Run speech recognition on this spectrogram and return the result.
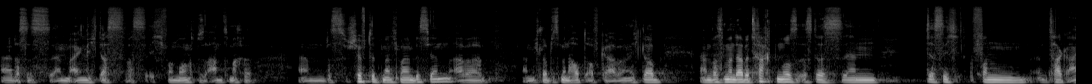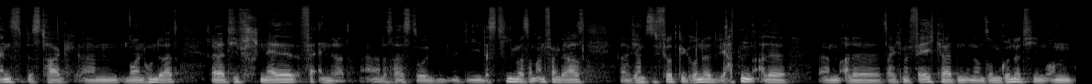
Äh, das ist ähm, eigentlich das, was ich von morgens bis abends mache. Ähm, das shiftet manchmal ein bisschen, aber ähm, ich glaube, das ist meine Hauptaufgabe. Und ich glaube, ähm, was man da betrachten muss, ist, dass, ähm, dass sich von Tag 1 bis Tag ähm, 900 relativ schnell verändert. Ja? Das heißt, so die, das Team, was am Anfang da ist, äh, wir haben es zu viert gegründet, wir hatten alle, ähm, alle sag ich mal, Fähigkeiten in unserem Gründerteam, um,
